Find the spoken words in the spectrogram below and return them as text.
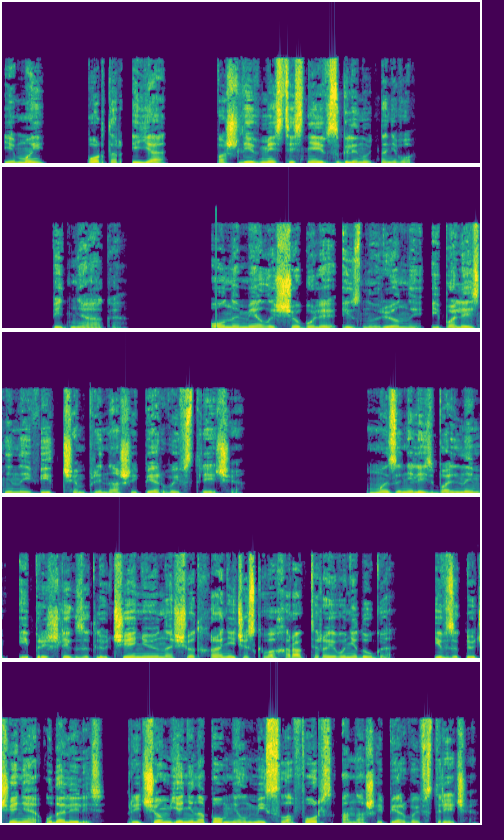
и мы, Портер и я, пошли вместе с ней взглянуть на него. Бедняга. Он имел еще более изнуренный и болезненный вид, чем при нашей первой встрече. Мы занялись больным и пришли к заключению насчет хронического характера его недуга, и в заключение удалились, причем я не напомнил мисс Лафорс о нашей первой встрече.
